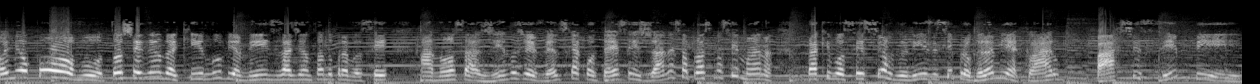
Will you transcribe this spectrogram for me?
Oi, meu povo! Tô chegando aqui, Lúbia Mendes, adiantando para você a nossa agenda de eventos que acontecem já nessa próxima semana, para que você se organize, se programe e, é claro, participe!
